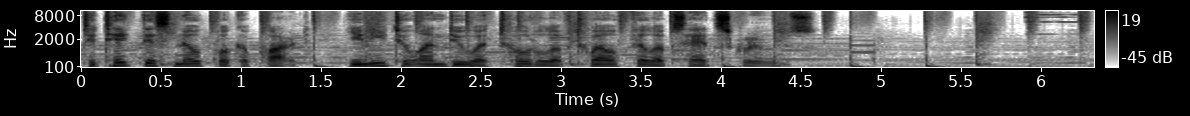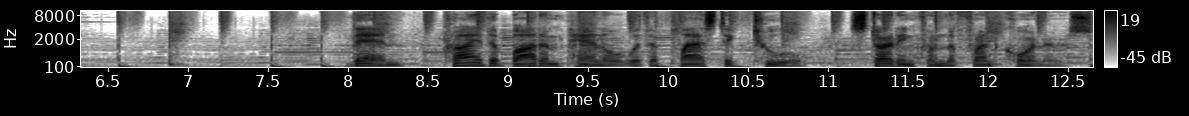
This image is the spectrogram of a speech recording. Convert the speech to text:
To take this notebook apart, you need to undo a total of 12 Phillips head screws. Then, pry the bottom panel with a plastic tool, starting from the front corners.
